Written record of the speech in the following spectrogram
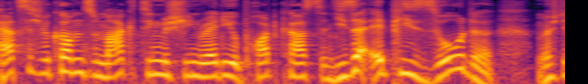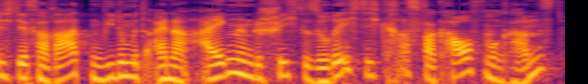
Herzlich willkommen zum Marketing Machine Radio Podcast. In dieser Episode möchte ich dir verraten, wie du mit einer eigenen Geschichte so richtig krass verkaufen kannst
